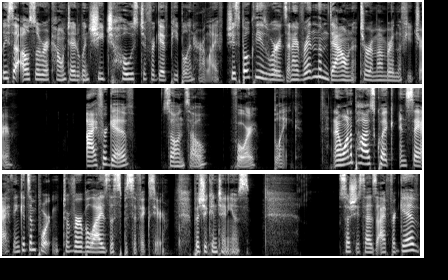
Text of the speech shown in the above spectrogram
Lysa also recounted when she chose to forgive people in her life. She spoke these words, and I've written them down to remember in the future. I forgive so and so for blank. And I want to pause quick and say I think it's important to verbalize the specifics here. But she continues. So she says, I forgive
